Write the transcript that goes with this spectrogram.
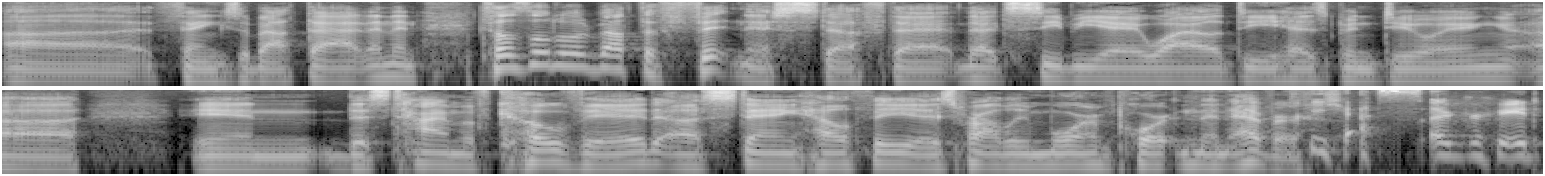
uh, things about that. And then tell us a little bit about the fitness stuff that that CBA YLD has been doing uh, in this time of COVID. Uh, staying healthy is probably more important than ever. yes, agreed.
